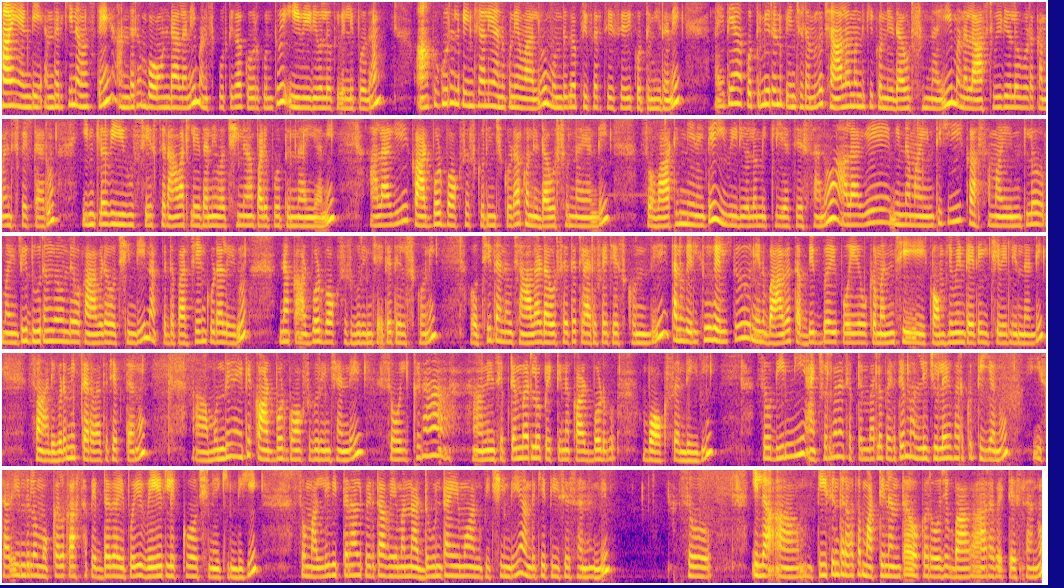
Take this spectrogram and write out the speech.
Hi అండి. అందరికీ నమస్తే. అందరం బాగుండాలని మనస్ఫూర్తిగా కోరుకుంటూ ఈ వీడియోలోకి వెళ్ళిపోదాం. ఆకుకూరలు పెంచాలి అనుకునే వాళ్ళు ముందుగా ప్రిఫర్ చేసేది కొత్తిమీరని. అయితే ఆ కొత్తిమీరను పెంచడంలో చాలామందికి కొన్ని డౌట్స్ ఉన్నాయి. మన లాస్ట్ వీడియోలో కూడా కమెంట్స్ పెట్టారు. ఇంట్లోవి యూస్ చేస్తే రావట్లేదని వచ్చినా పడిపోతున్నాయి అని. అలాగే కార్డ్బోర్డ్ బాక్సెస్ గురించి కూడా కొన్ని డౌట్స్ ఉన్నాయండి. సో వాటిని నేనైతే ఈ వీడియోలో మీకు క్లియర్ చేస్తాను. అలాగే నిన్న మా ఇంటికి కాస్త మా ఇంట్లో మా ఇంటికి దూరంగా ఉండే ఒక ఆవిడ వచ్చింది. నాకు పెద్ద పరిచయం కూడా లేదు. నా కార్డ్బోర్డ్ బాక్సెస్ గురించి అయితే తెలుసుకొని వచ్చి తను చాలా డౌట్స్ అయితే క్లారిఫై చేసుకుంది. తను వెళ్తూ వెళ్తూ నేను బాగా తబ్బిబ్బైపోయే ఒక మంచి కాంప్లిమెంట్ అయితే ఇచ్చి వెళ్ళిందండి. సో అది కూడా మీకు తర్వాత చెప్తాను. ముందే అయితే కార్డ్బోర్డ్ బాక్స్ గురించి అండి. సో ఇక్కడ నేను సెప్టెంబర్లో పెట్టిన కార్డ్బోర్డ్ బాక్స్ అండి ఇది. సో దీన్ని యాక్చువల్గా నేను సెప్టెంబర్లో పెడితే మళ్ళీ జూలై వరకు తీయను. ఈసారి ఇందులో మొక్కలు కాస్త పెద్దగా అయిపోయి వేర్లు ఎక్కువ వచ్చినాయి కిందికి. సో మళ్ళీ విత్తనాలు పెడితే అవి ఏమన్నా అడ్డుకుంటాయేమో అనిపించింది. అందుకే తీసేసానండి. సో ఇలా తీసిన తర్వాత మట్టినంతా ఒక రోజు బాగా ఆరబెట్టేస్తాను.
